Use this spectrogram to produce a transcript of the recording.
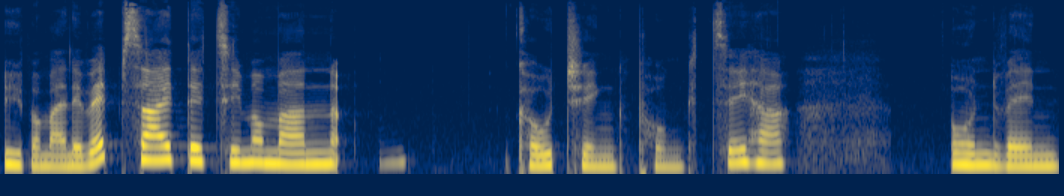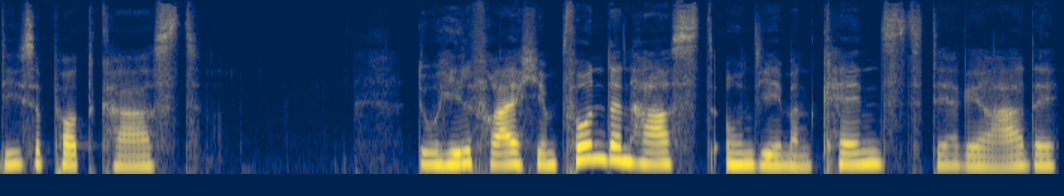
über meine Webseite zimmermanncoaching.ch und wenn dieser Podcast du hilfreich empfunden hast und jemand kennst, der gerade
